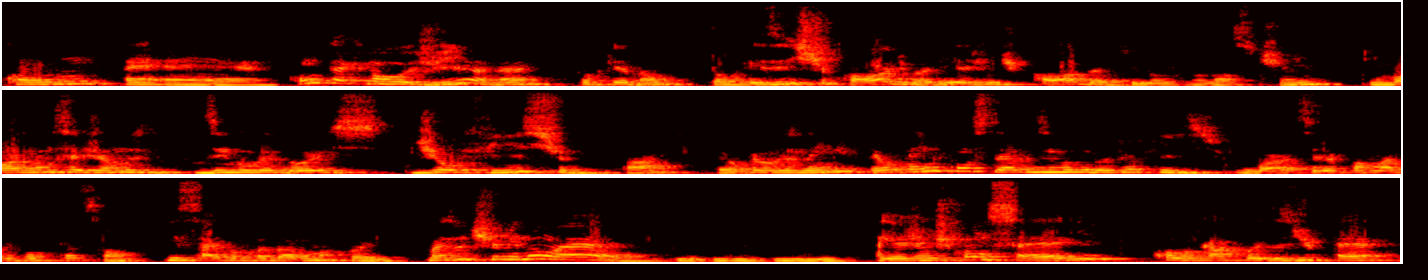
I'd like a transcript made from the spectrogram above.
com, é, é, com tecnologia, né? Por que não? Então existe código ali, a gente coda aqui no, no nosso time, embora não sejamos desenvolvedores de ofício, tá? Eu pelo menos nem eu nem me considero desenvolvedor de ofício, embora seja formado em computação e saiba codar alguma coisa. Mas o time não é e, e, e, e a gente consegue colocar coisas de pé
